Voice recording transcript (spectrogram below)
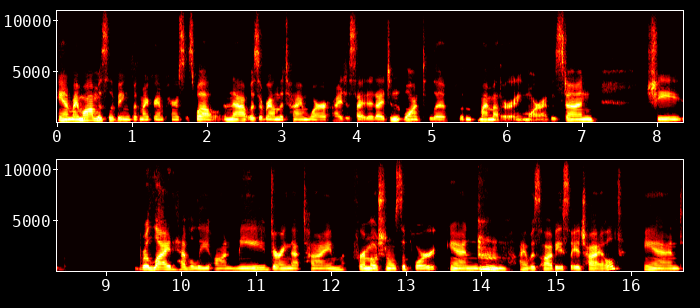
And my mom was living with my grandparents as well. And that was around the time where I decided I didn't want to live with my mother anymore. I was done. She relied heavily on me during that time for emotional support. And I was obviously a child. And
